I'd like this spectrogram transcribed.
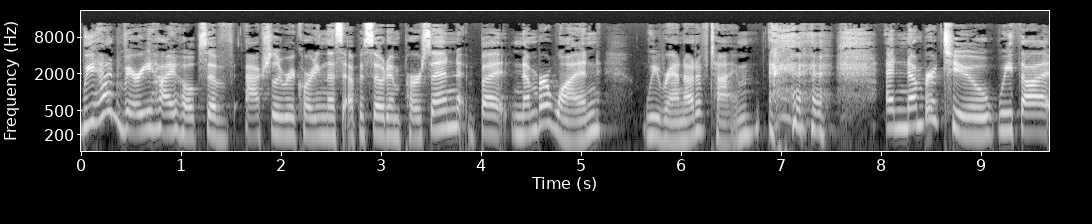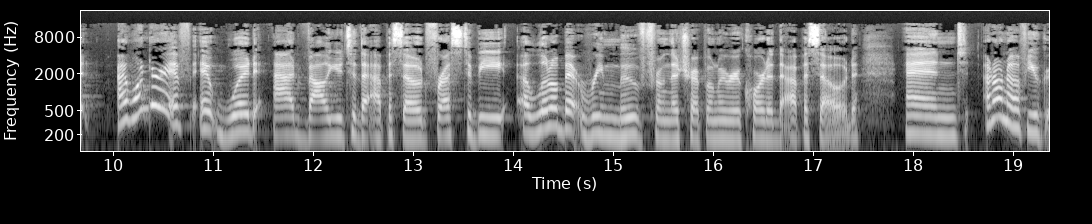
We had very high hopes of actually recording this episode in person, but number one, we ran out of time. and number two, we thought, I wonder if it would add value to the episode for us to be a little bit removed from the trip when we recorded the episode. And I don't know if you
